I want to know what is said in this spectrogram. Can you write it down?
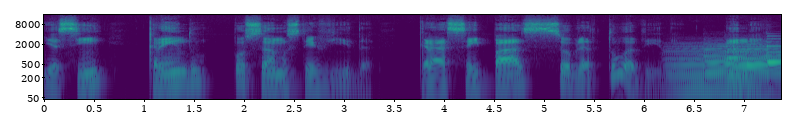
E assim, crendo, possamos ter vida. Graça e paz sobre a tua vida. Amém.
